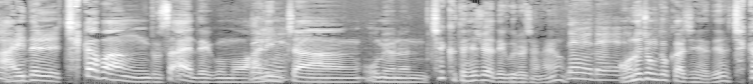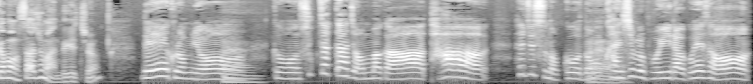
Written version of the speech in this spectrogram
네. 아이들 책가방도 싸야 되고 뭐 네. 알림장 오면은 체크도 해줘야 되고 이러잖아요. 네 네 어느 정도까지 해야 돼요? 책가방 싸주면 안 되겠죠? 네, 그럼요. 네. 그뭐 숙제까지 엄마가 다 해줄 순 없고 너무 네. 관심을 보이라고 해서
